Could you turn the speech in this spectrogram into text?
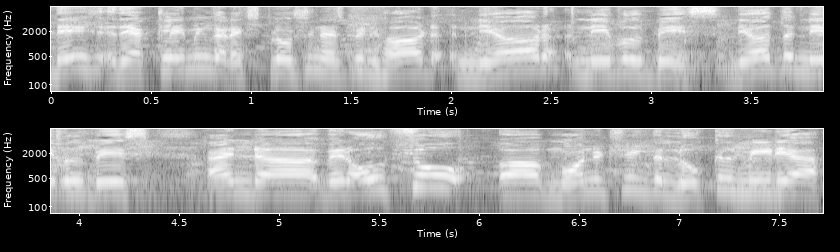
they, they are claiming that explosion has been heard near naval base, near the naval base. And uh, we're also uh, monitoring the local media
